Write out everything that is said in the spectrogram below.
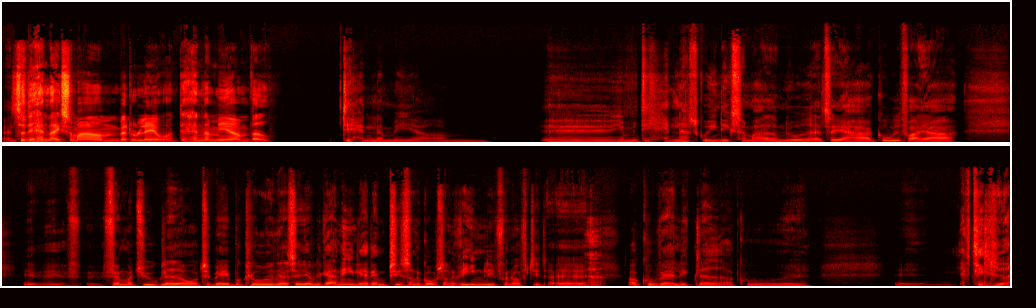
Altså, Så det handler ikke så meget om, hvad du laver. Det handler mere om hvad? det handler mere om... Øh, jamen, det handler sgu egentlig ikke så meget om noget. Altså, jeg har gået ud fra, at jeg har 25 glade år tilbage på kloden. Altså, jeg vil gerne egentlig have dem til sådan at gå sådan rimelig fornuftigt, øh, Ja. og kunne være lidt glad, og kunne... Øh, øh, ja, det lyder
